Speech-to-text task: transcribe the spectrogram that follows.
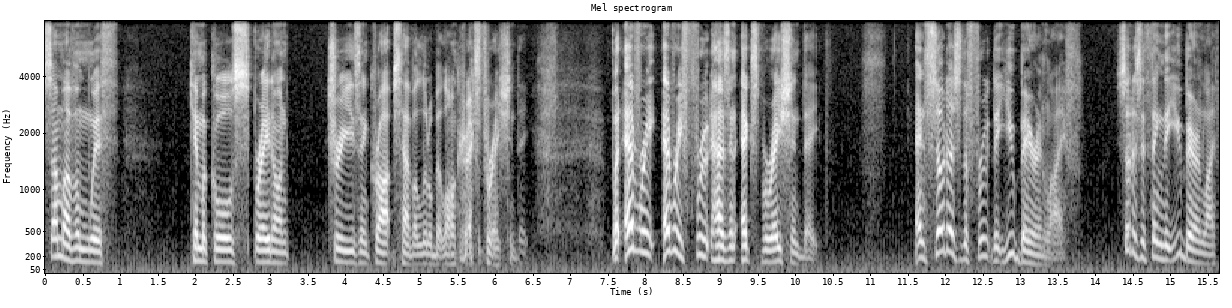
some of them with chemicals sprayed on trees and crops have a little bit longer expiration date. But every, every fruit has an expiration date. And so does the fruit that you bear in life. So does the thing that you bear in life.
